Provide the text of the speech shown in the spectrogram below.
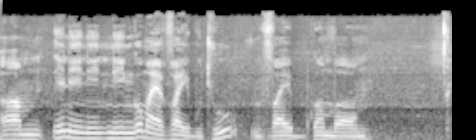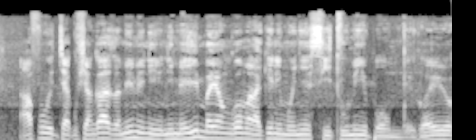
Um, ni, ni, ni ngoma ya vibe tu vibe kwamba alafu cha kushangaza mimi ni- nimeimba hiyo ngoma lakini mwenyewe situmii pombe kwa hiyo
